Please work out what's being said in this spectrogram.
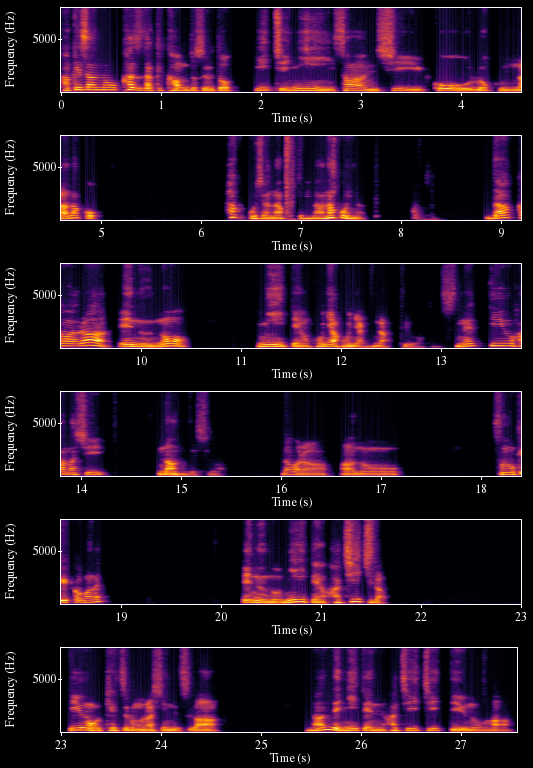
掛け算の数だけカウントすると、1、2、3、4、5、6、7個。8個じゃなくて7個になってる。だから n の2点ほにゃほにゃになってるわけですねっていう話なんですよ。だから、あの、その結果がね、n の2.81だっていうのが結論らしいんですが、なんで2.81っていうのは、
